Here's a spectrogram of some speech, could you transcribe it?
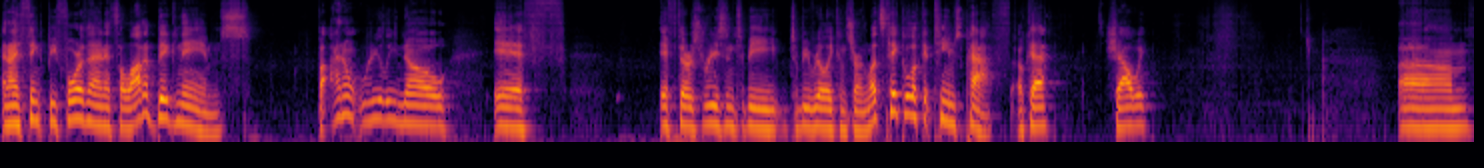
And I think before then, it's a lot of big names, but I don't really know if if there's reason to be to be really concerned. Let's take a look at Thiem's path, okay? Shall we? Um,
